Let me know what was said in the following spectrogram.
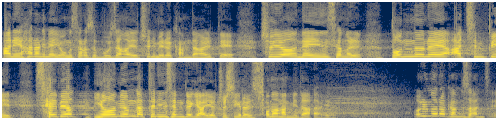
아니 하나님의 용사로서 무장하여 주님의 일을 감당할 때 주여 내 인생을 돋는 의 아침빛 새벽 여명 같은 인생 되게 하여 주시기를 소망합니다. 예. 얼마나 감사한지.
